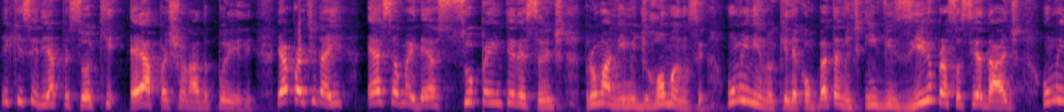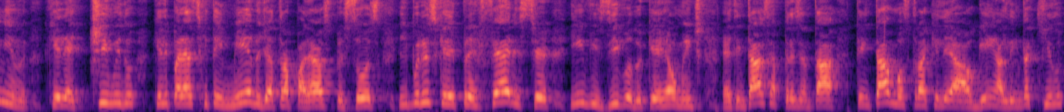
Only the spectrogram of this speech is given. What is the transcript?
e que seria a pessoa que é apaixonada por ele. E a partir daí, essa é uma ideia super interessante para um anime de romance. Um menino que ele é completamente invisível para a sociedade, um menino que ele é tímido, que ele parece que tem medo de atrapalhar as pessoas e por isso que ele prefere ser invisível do que realmente é, tentar se apresentar, tentar mostrar que ele é alguém além daquilo,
